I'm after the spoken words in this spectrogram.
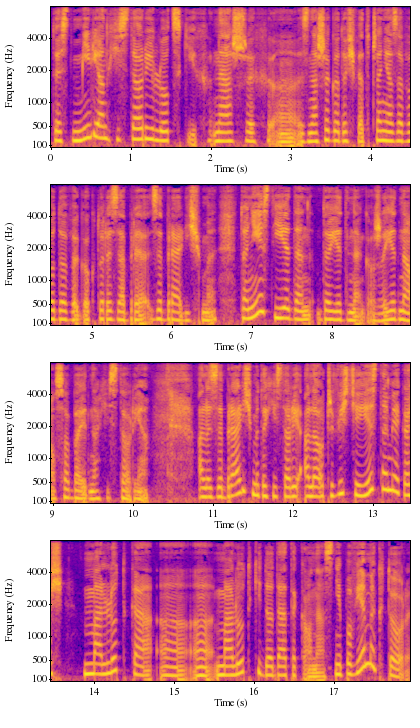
to jest milion historii ludzkich naszych, e, z naszego doświadczenia zawodowego, które zabra, zebraliśmy. To nie jest jeden do jednego, że jedna osoba, jedna historia. Ale zebraliśmy te historie, ale oczywiście jest tam jakaś malutka, e, e, malutki dodatek o nas. Nie powiemy, który,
